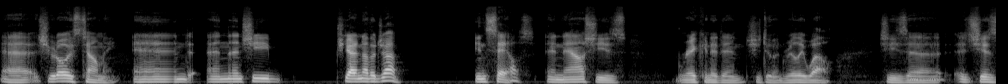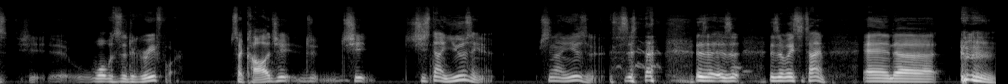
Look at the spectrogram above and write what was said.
Uh, she would always tell me, and and then she she got another job in sales, and now she's raking it in. She's doing really well. She's uh she has she, what was the degree for? Psychology. She she's not using it. She's not using it. it's, a, it's, a, it's a waste of time. And uh,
